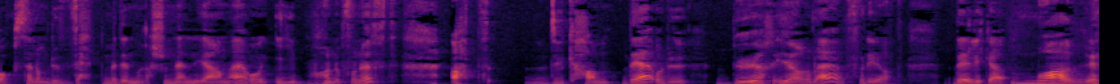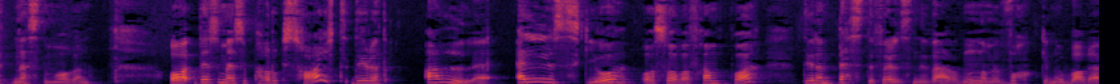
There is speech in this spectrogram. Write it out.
opp selv om du vet med din rasjonelle hjerne og iboende fornuft at du kan det, og du bør gjøre det fordi det er like mareritt neste morgen. Og det som er så paradoksalt, det er jo at alle elsker jo å sove frampå. Det er den beste følelsen i verden når vi våkner og bare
